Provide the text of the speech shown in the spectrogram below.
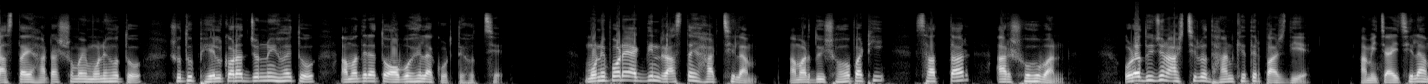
রাস্তায় হাঁটার সময় মনে হতো শুধু ফেল করার জন্যই হয়তো আমাদের এত অবহেলা করতে হচ্ছে। মনে পড়ে একদিন রাস্তায় হাঁটছিলাম, আমার দুই সহপাঠী, সাত্তার আর সোহবান। ওরা দুইজন আসছিল ধান ক্ষেতের পাশ দিয়ে। আমি চাইছিলাম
